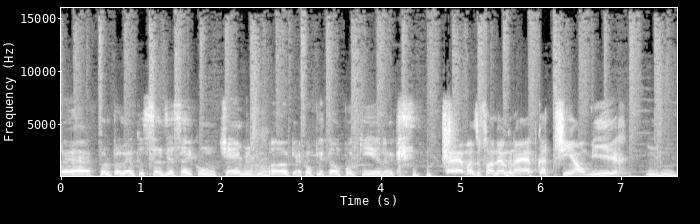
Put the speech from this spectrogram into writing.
É, foi o problema que o Santos ia sair com o Chambers do banco, ia complicar um pouquinho, né? É, mas o Flamengo na época tinha Almir, uhum.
